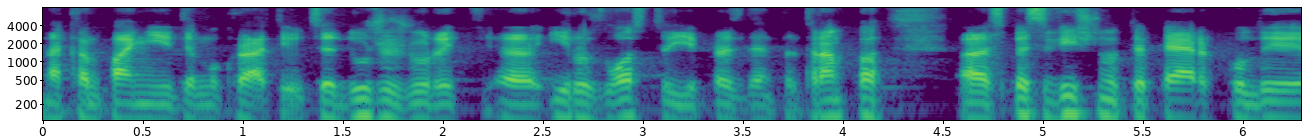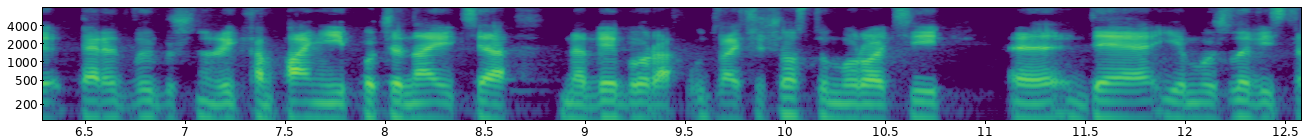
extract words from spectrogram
на кампанії демократів. Це дуже журить е, і розлостує президента Трампа. Е, специфічно тепер, коли передвиборчої кампанії починаються на виборах у 26-му році. е, Де є можливість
